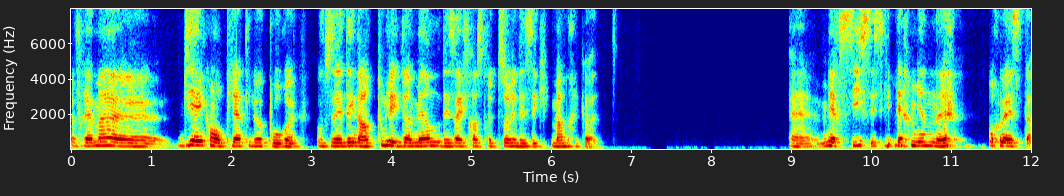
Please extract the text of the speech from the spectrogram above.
vraiment euh, bien complètes là, pour euh, vous aider dans tous les domaines des infrastructures et des équipements de récolte. merci, c'est ce qui termine pour l'instant.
